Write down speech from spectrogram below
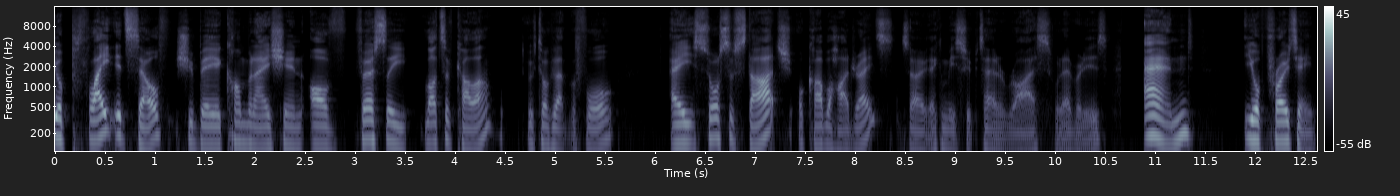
Your plate itself should be a combination of, firstly, lots of color. We've talked about before. A source of starch or carbohydrates. So they can be sweet potato, rice, whatever it is. And your protein.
